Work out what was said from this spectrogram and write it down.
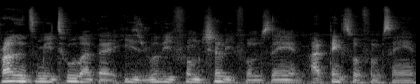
Surprising to me too, like that he's really from Chile. From saying, I think so. From saying,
